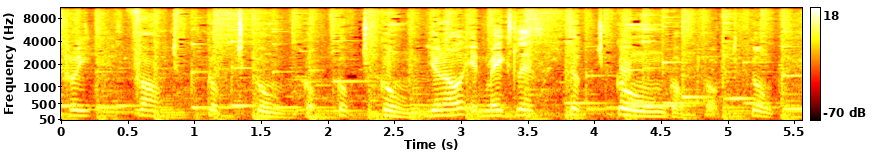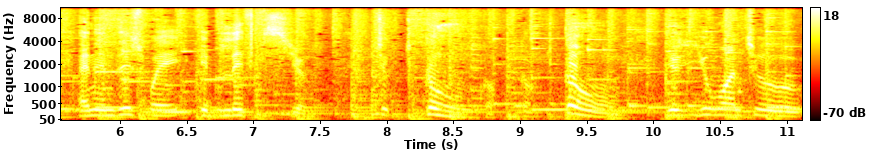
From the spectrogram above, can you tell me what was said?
three four go go go go go. You know, it makes this go go go go go, and in this way it lifts you. Go go go go. You you want to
